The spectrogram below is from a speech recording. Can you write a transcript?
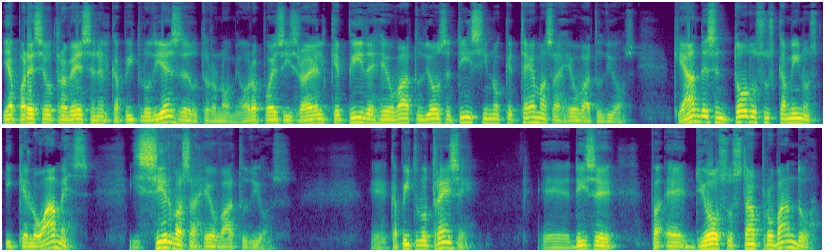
Y aparece otra vez en el capítulo 10 de Deuteronomio. Ahora pues, Israel, ¿qué pide Jehová tu Dios de ti, sino que temas a Jehová tu Dios, que andes en todos sus caminos y que lo ames y sirvas a Jehová tu Dios? Eh, capítulo 13 eh, dice, eh, Dios os está probando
